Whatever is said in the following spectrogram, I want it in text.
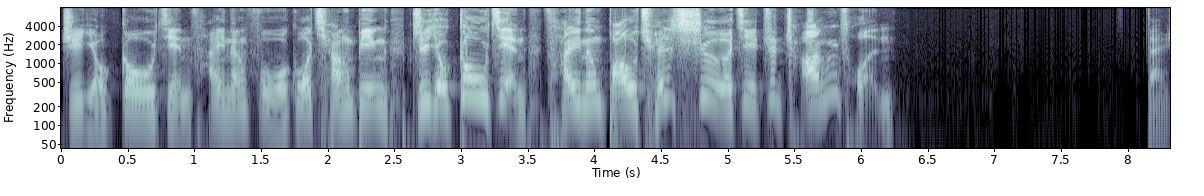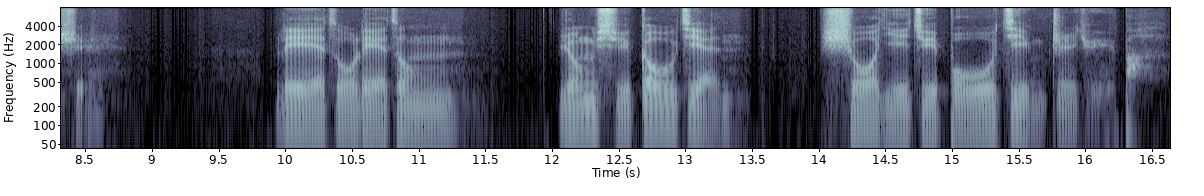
只有勾践才能富国强兵，只有勾践才能保全社稷之长存。但是，列祖列宗容许勾践说一句不敬之语吧。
